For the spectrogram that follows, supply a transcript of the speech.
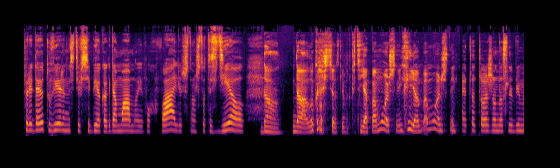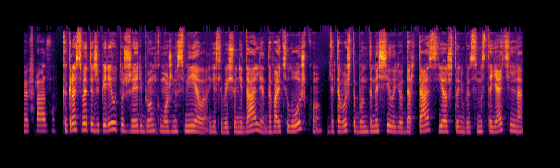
Придает уверенности в себе, когда мама его хвалит, что он что-то сделал. Да, да, Лука сейчас любит говорить, я помощник, я помощник. Это тоже у нас любимая фраза. Как раз в этот же период уже ребенку можно смело, если вы еще не дали, давайте ложку для того, чтобы он доносил ее до рта, съел что-нибудь самостоятельно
